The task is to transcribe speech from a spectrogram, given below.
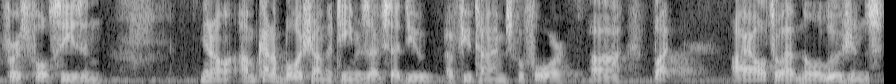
first full season. You know, I'm kind of bullish on the team, as I've said to you a few times before. Uh, but I also have no illusions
